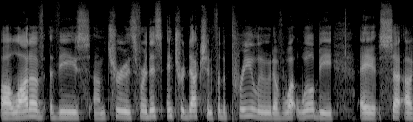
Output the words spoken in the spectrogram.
a lot of these um, truths, for this introduction, for the prelude of what will be a, a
